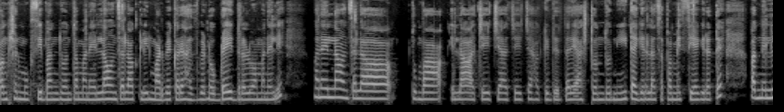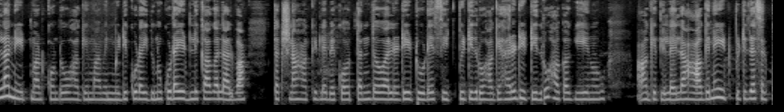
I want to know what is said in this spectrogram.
ಫಂಕ್ಷನ್ ಮುಗಿಸಿ ಬಂದು ಅಂತ ಮನೆಯೆಲ್ಲ ಒಂದು ಸಲ ಕ್ಲೀನ್ ಮಾಡ್ಬೇಕಾದ್ರೆ ಹಸ್ಬೆಂಡ್ ಒಬ್ಬರೇ ಇದ್ರಲ್ವ ಮನೇಲಿ ಮನೆಯೆಲ್ಲ ಒಂದು ಸಲ ತುಂಬ ಎಲ್ಲ ಆಚೆ ಈಚೆ ಆಚೆ ಈಚೆ ಹಾಕಿಟ್ಟಿರ್ತಾರೆ. ಅಷ್ಟೊಂದು ನೀಟಾಗಿರಲ್ಲ, ಸ್ವಲ್ಪ ಮೆಸ್ಸಿಯಾಗಿರುತ್ತೆ. ಅದನ್ನೆಲ್ಲ ನೀಟ್ ಮಾಡಿಕೊಂಡು ಹಾಗೆ ಮಾವಿನ ಮಿಡಿ ಕೂಡ ಇದನ್ನು ಕೂಡ ಇಡ್ಲಿಕ್ಕಾಗಲ್ಲ ಅಲ್ವಾ? ತಕ್ಷಣ ಹಾಕಿಡಲೇಬೇಕು. ಅವ್ರು ತಂದು ಆಲ್ರೆಡಿ ಟೂ ಡೇಸ್ ಇಟ್ಬಿಟ್ಟಿದ್ರು, ಹಾಗೆ ಹರಡಿಟ್ಟಿದ್ರು. ಹಾಗಾಗಿ ಏನು ಆಗಿರಲಿಲ್ಲ. ಇಲ್ಲ ಹಾಗೆಯೇ ಇಟ್ಬಿಟ್ಟಿದ್ರೆ ಸ್ವಲ್ಪ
